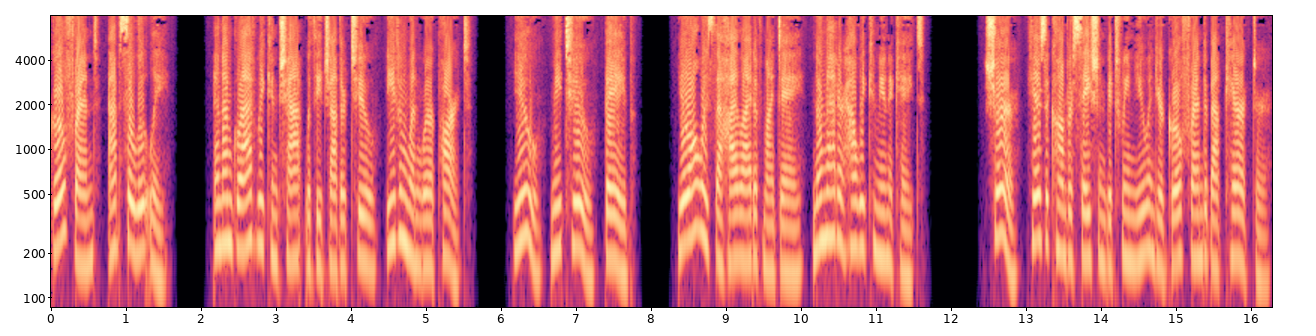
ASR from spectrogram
Girlfriend, absolutely. And I'm glad we can chat with each other too, even when we're apart. You, me too, babe. You're always the highlight of my day, no matter how we communicate. Sure, here's a conversation between you and your girlfriend about character.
